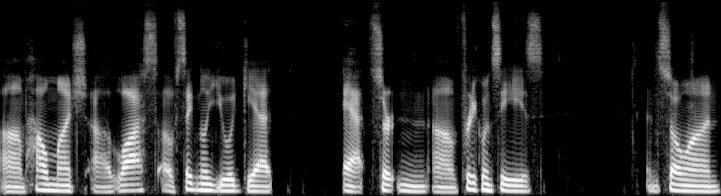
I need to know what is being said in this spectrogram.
um, how much uh, loss of signal you would get at certain um, frequencies, and so on.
